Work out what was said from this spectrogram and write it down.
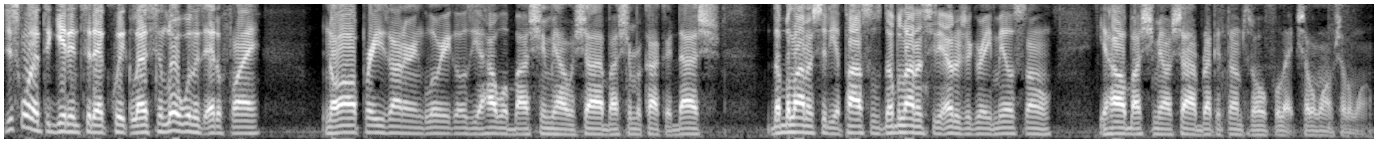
just wanted to get into that quick lesson. Lord willing, is edifying. Know, all praise, honor, and glory goes Yahweh Bashim Yahweh Shai Bashim Dash. Double honor to the apostles. Double honor to the elders of great millstone. Yahweh Bashim Yahweh Shai. Bracket thumb to the whole full Shalom, shalom.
